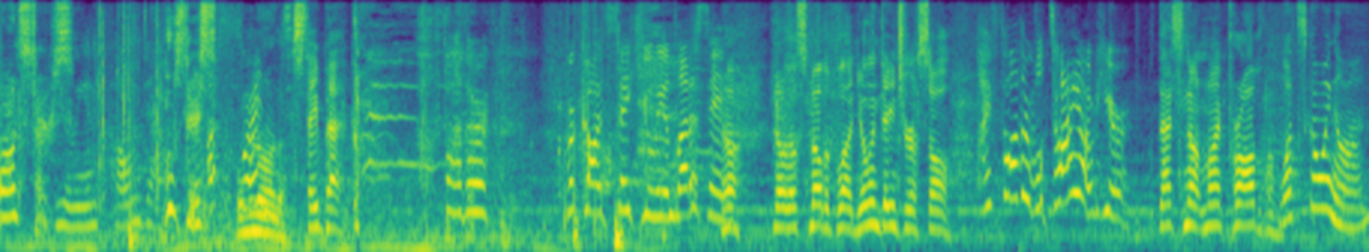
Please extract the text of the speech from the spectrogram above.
monsters. Julian, calm down. Who's this? ومنو هذا؟ Stay back. Father, for God's sake, Julian, let us in. No, no, they'll smell the blood. You'll endanger us all. My father will die out here. But that's not my problem. What's going on?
